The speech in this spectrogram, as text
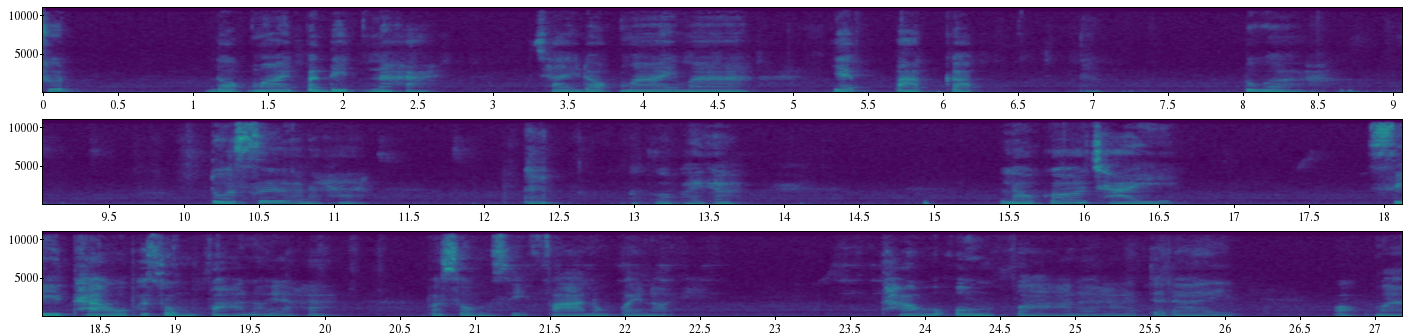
ชุดดอกไม้ประดิษฐ์นะคะ ใช้ดอกไม้มาเย็บปักกับตัว ตัวเสื้อนะคะ ขออภัยค่ะ เราก็ใช้สีเทาผสมฟ้าหน่อยนะคะ ผสมสีฟ้าลงไปหน่อย เทาอมฟ้านะคะ จะได้ออกมา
